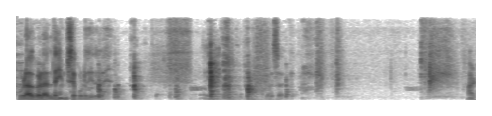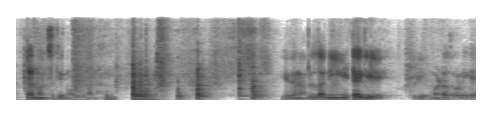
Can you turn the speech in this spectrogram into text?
ಹುಳಗಳೆಲ್ಲ ಹಿಂಸೆ ಕೊಡ್ತಿದ್ದಾವೆ ಅಟ್ಟನ ಒಂದ್ಸತಿ ನೋಡ್ಬಿಡೋಣ ಇದನ್ನೆಲ್ಲ ನೀಟಾಗಿ ಕ್ಲೀನ್ ಮಾಡೋದ್ರೊಳಗೆ,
